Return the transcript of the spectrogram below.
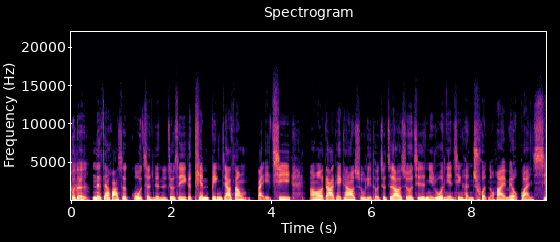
我的那在华师的过程简直就是一个天兵加上百七，然后大家可以看到书里头就知道说，其实你如果年轻很蠢的话也没有关系。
